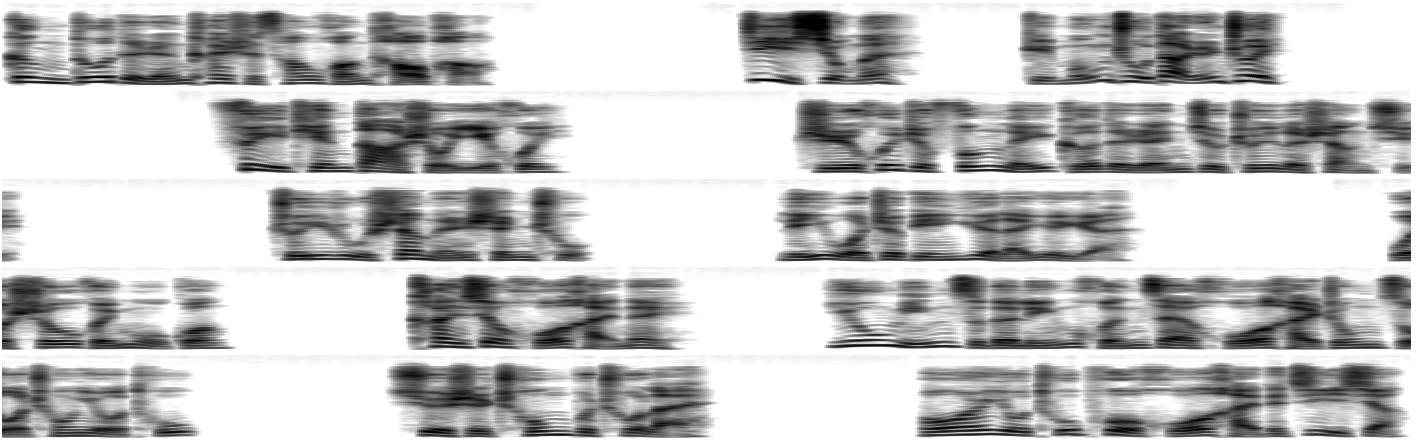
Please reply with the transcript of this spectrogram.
更多的人开始仓皇逃跑。弟兄们，给盟主大人追！费天大手一挥，指挥着风雷阁的人就追了上去，追入山门深处，离我这边越来越远。我收回目光，看向火海内，幽冥子的灵魂在火海中左冲右突。却是冲不出来，偶尔有突破火海的迹象，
